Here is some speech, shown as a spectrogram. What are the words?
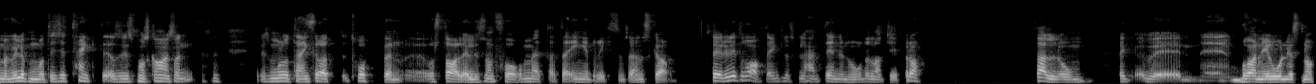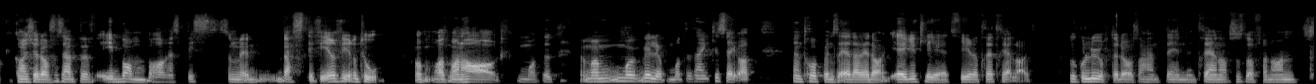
Man ville på en måte ikke tenkt altså Hvis man skal ha en sånn, hvis man nå tenker at troppen og Stahl er litt sånn formet etter Ingebrigtsens ønsker, så er det litt rart egentlig å skulle hente inn en Horneland-type, da. Selv om Brann ironisk nok kanskje da f.eks. i Bamba har en spiss som er best i 4-4-2. At man har på en måte, Men man må, vil jo på en måte tenke seg at den troppen som er der i dag, egentlig er et 4-3-3-lag. Så Hvor lurt er det også å hente inn en trener som står for en annen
